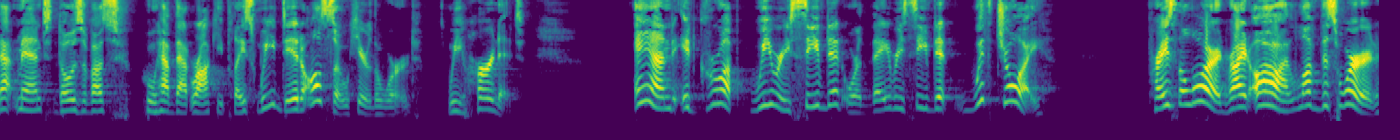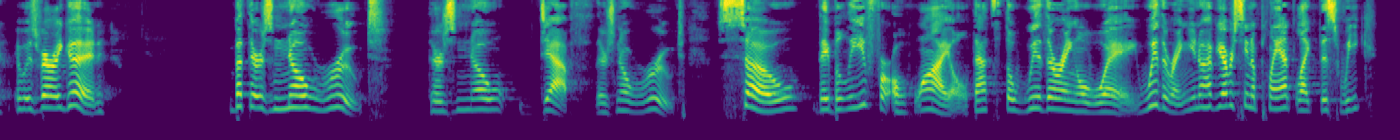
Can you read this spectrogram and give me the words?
that meant those of us who have that rocky place, we did also hear the word. We heard it. And it grew up. We received it or they received it with joy. Praise the Lord, right? Oh, I love this word. It was very good but there's no root. There's no depth. There's no root. So they believe for a while. That's the withering away. Withering. You know, have you ever seen a plant like this week?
